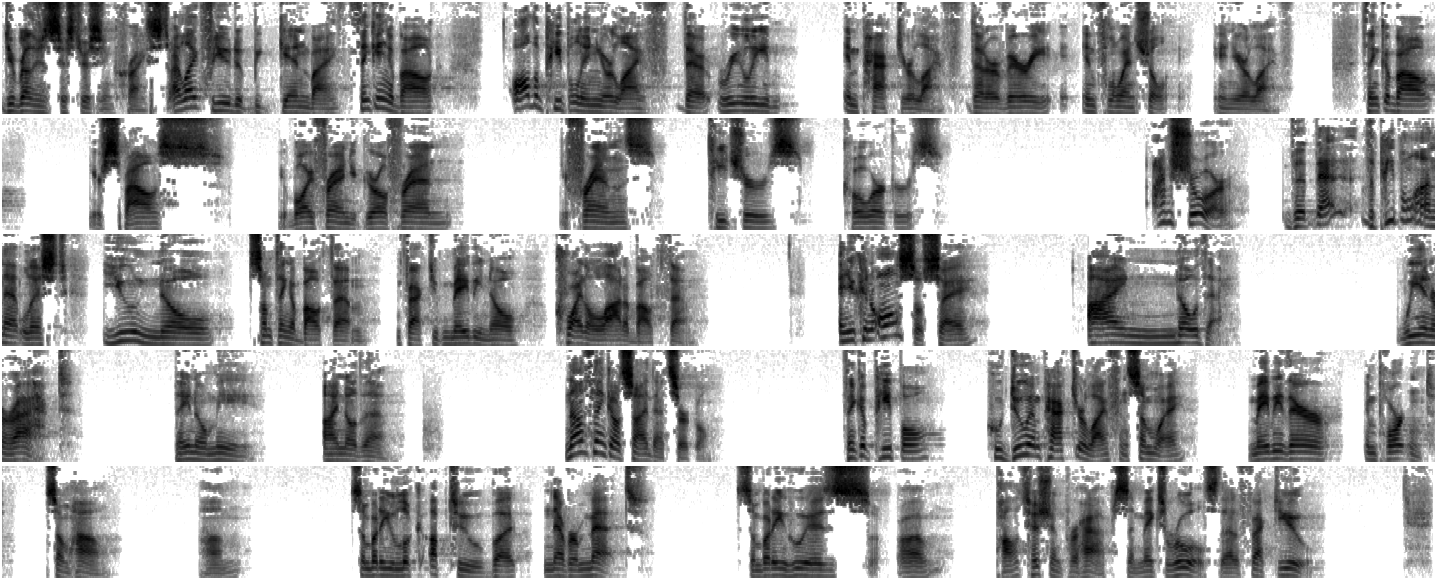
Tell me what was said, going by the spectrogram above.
Dear brothers and sisters in Christ, I'd like for you to begin by thinking about all the people in your life that really impact your life, that are very influential in your life. Think about your spouse, your boyfriend, your girlfriend, your friends, teachers, coworkers. I'm sure that, that the people on that list, you know something about them. In fact, you maybe know quite a lot about them. And you can also say, I know them. We interact. They know me. I know them. Now think outside that circle. Think of people who do impact your life in some way. Maybe they're important somehow. Um, somebody you look up to but never met. Somebody who is a politician, perhaps, and makes rules that affect you.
